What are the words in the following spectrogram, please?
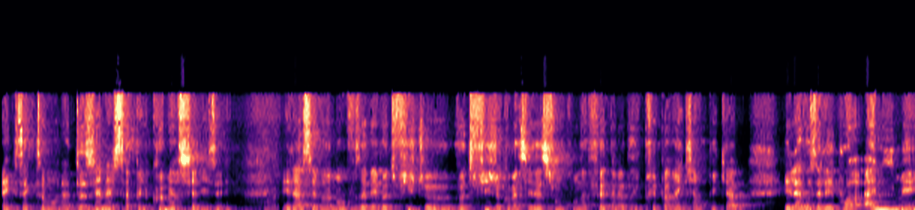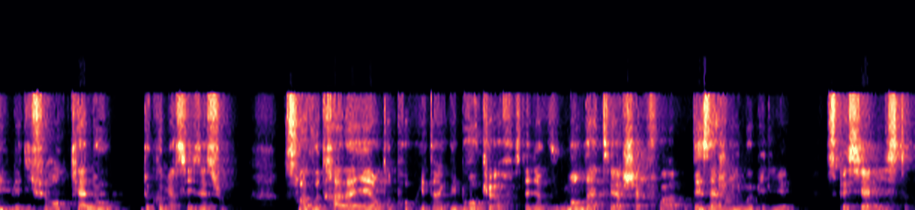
Exactement. La deuxième, elle s'appelle commercialiser. Et là, c'est vraiment, vous avez votre fiche de, votre fiche de commercialisation qu'on a faite dans la brique préparée qui est impeccable. Et là, vous allez pouvoir animer les différents canaux de commercialisation. Soit vous travaillez en tant que propriétaire avec des brokers, c'est-à-dire que vous mandatez à chaque fois des agents immobiliers spécialistes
